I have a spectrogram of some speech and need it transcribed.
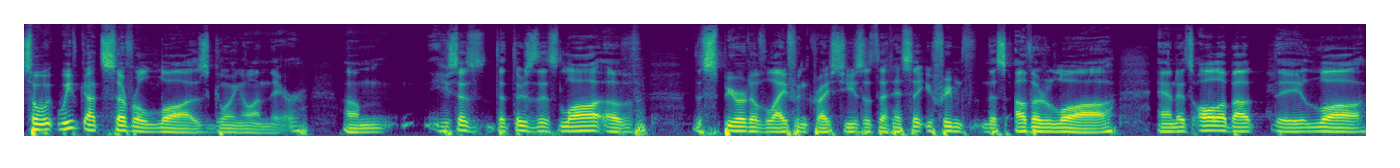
So we've got several laws going on there. Um, he says that there's this law of the spirit of life in Christ Jesus that has set you free from this other law, and it's all about the law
